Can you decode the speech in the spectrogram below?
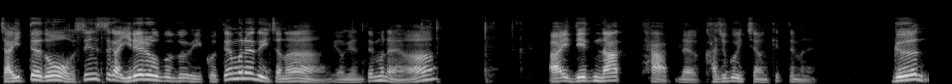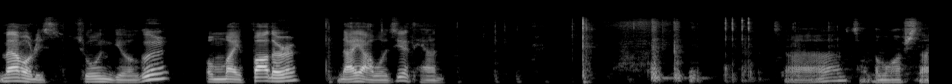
자 이때도 since가 이래로도 있고 때문에도 있잖아. 여기는 때문에야. I did not have 내가 가지고 있지 않기 때문에 good memories 좋은 기억을 on my father 나의 아버지에 대한 자, 자 넘어갑시다.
